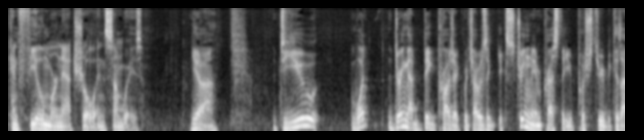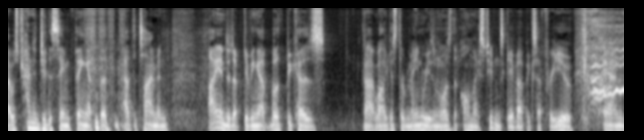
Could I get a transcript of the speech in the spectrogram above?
can feel more natural in some ways. Yeah. Do you what during that big project, which I was extremely impressed that you pushed through because I was trying to do the same thing at the at the time, and I ended up giving up both because, uh, well, I guess the main reason was that all my students gave up except for you, and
